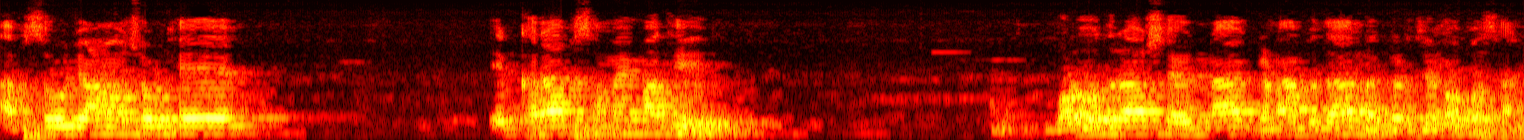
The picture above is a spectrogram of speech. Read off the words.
આપ સૌ જાણો છો કે એ ખરાબ સમયમાંથી વડોદરા શહેરના ઘણા બધા નગરજનો પસાર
